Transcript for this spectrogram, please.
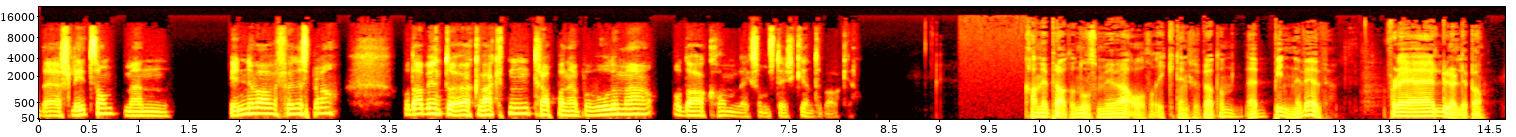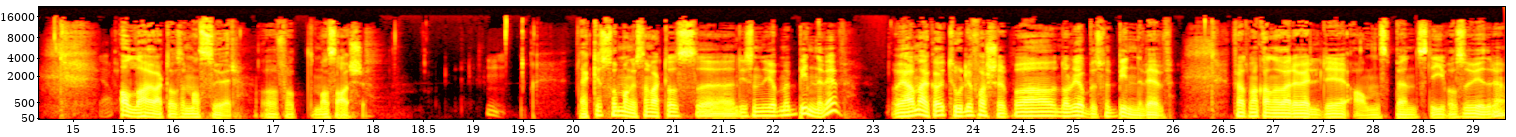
Det er slitsomt, men bindevevet føles bra. Og da begynte jeg å øke vekten, trappa ned på volumet, og da kom liksom styrken tilbake kan vi prate om noe som vi i alle fall ikke tenker å prate om. Det er bindevev. For det lurer jeg litt på. Alle har jo vært hos en massør og fått massasje. Mm. Det er ikke så mange som har vært hos uh, de som jobber med bindevev. Og jeg har merka utrolig forskjell på når det jobbes med bindevev. For at man kan være veldig anspent, stiv osv. Og, så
